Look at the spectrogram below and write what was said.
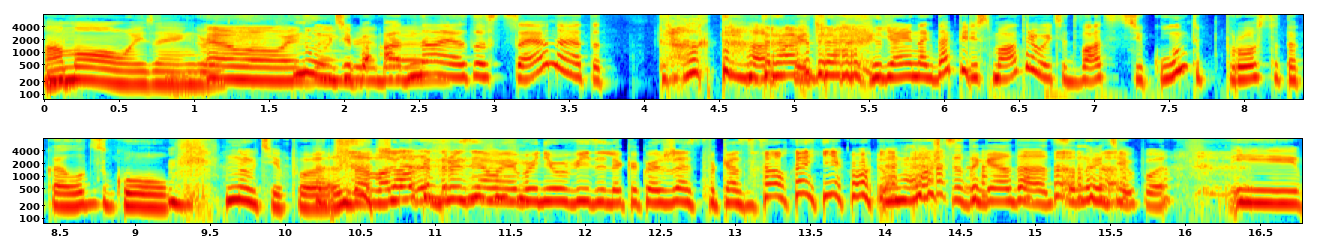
I'm always angry. I'm always Ну, angry, типа, да. одна эта сцена, это трах-трах. Трах-трах. Я иногда пересматриваю эти 20 секунд и просто такая, let's go. Ну, типа, Жалко, друзья мои, вы не увидели, какой жест показала Юля. Можете догадаться, ну, типа. И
